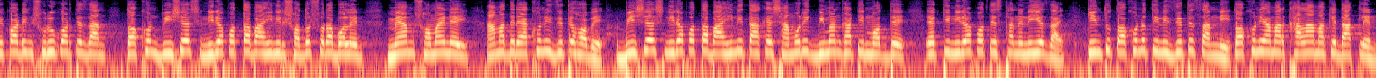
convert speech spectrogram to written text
রেকর্ডিং শুরু করতে যান, তখন বিশেষ নিরাপত্তা বাহিনীর সদস্যরা বলেন, ম্যাম, সময় নেই, আমাদের এখনই যেতে হবে। বিশেষ নিরাপত্তা বাহিনী তাকে সামরিক বিমান ঘাঁটির মধ্যে একটি নিরাপদ স্থানে নিয়ে যায়। কিন্তু তখনও তিনি যেতে চাননি। তখনই আমার খালা আমাকে ডাকলেন।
